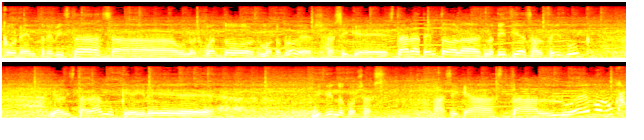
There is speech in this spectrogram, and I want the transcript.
con entrevistas a unos cuantos motobloggers. Así que estar atento a las noticias, al Facebook y al Instagram que iré diciendo cosas. Así que hasta luego, Lucas.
